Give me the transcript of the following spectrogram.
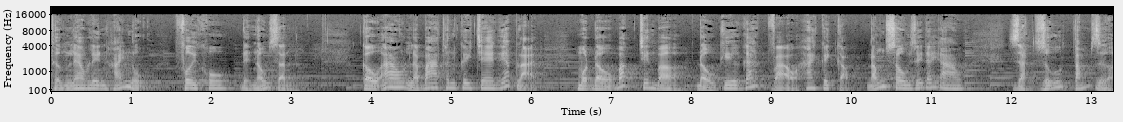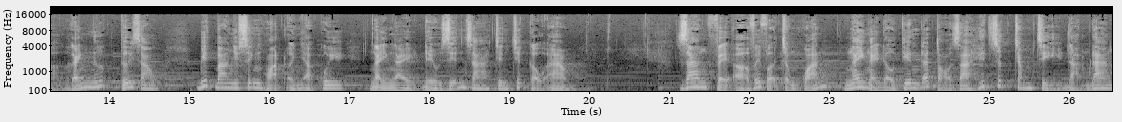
thường leo lên hái nụ, Phơi khô để nấu dần. Cầu ao là ba thân cây tre ghép lại. Một đầu bắc trên bờ, Đầu kia gác vào hai cây cọc Đóng sâu dưới đáy ao. Giặt rũ, tắm rửa, Gánh nước, tưới rau. Biết bao nhiêu sinh hoạt ở nhà quê Ngày ngày đều diễn ra trên chiếc cầu ao Giang về ở với vợ chồng quán Ngay ngày đầu tiên đã tỏ ra hết sức chăm chỉ đảm đang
